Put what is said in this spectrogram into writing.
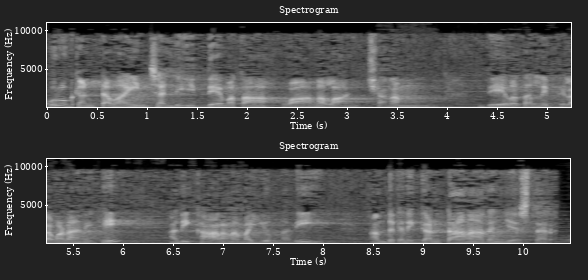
కురు గంట వాయించండి దేవతాహ్వాన లాంఛనం. దేవతల్ని పిలవడానికి అది కారణమై ఉన్నది. అందుకని ఘంటానాదం చేస్తారు.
